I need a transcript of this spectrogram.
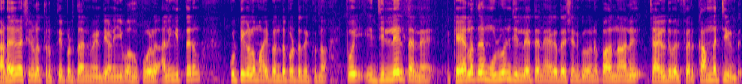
ഘടകകക്ഷികളെ തൃപ്തിപ്പെടുത്താൻ വേണ്ടിയാണ് ഈ വകുപ്പുകൾ അല്ലെങ്കിൽ ഇത്തരം കുട്ടികളുമായി ബന്ധപ്പെട്ട് നിൽക്കുന്ന. ഇപ്പോൾ ഈ ജില്ലയിൽ തന്നെ കേരളത്തിലെ മുഴുവൻ ജില്ലയിൽ തന്നെ ഏകദേശം എനിക്ക് തോന്നുന്നു പതിനാല് ചൈൽഡ് വെൽഫെയർ കമ്മിറ്റി ഉണ്ട്.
